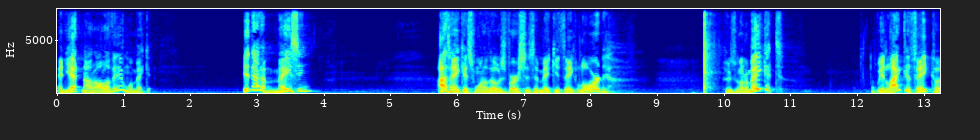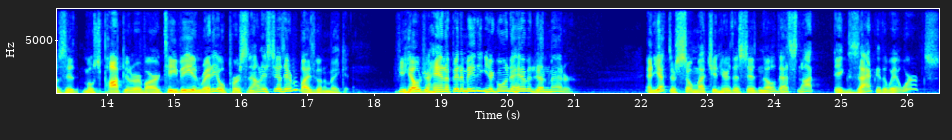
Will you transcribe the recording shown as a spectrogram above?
And yet, not all of them will make it. Isn't that amazing? I think it's one of those verses that make you think, Lord, who's going to make it? We'd like to think, because the most popular of our TV and radio personalities says everybody's going to make it. If you held your hand up in a meeting, you're going to heaven. It doesn't matter. And yet there's so much in here that says, no, that's not exactly the way it works.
